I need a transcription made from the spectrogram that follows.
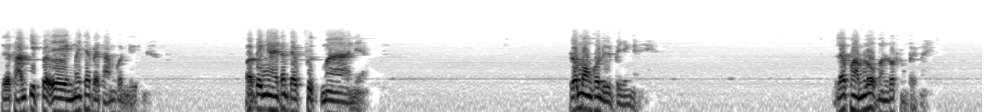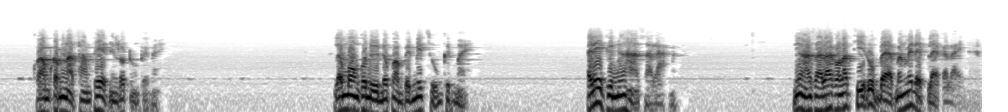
เรือถามจิตตัวเองไม่ใช่ไปถามคนอื่นว่าเป็นไงตั้งแต่ฝึกมาเนี่ย เรามองคนอื่นไปยังไง แล้วความโลภมันลดลงไปไหม ความกำหนัดทางเพศนี่ลดลงไปไหม แล้วมองคนอื่นด้วยความเป็นมิตรสูงขึ้นไหม อันนี้คือเนื้อหาสาระนะ เนื้อหาสาระของลัทธิรูปแบบมันไม่ได้แปลกอะไรนะ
